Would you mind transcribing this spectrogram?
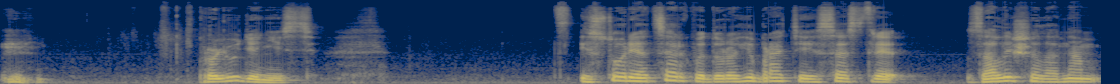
про людяність історія церкви, дорогі браті і сестри, залишила нам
